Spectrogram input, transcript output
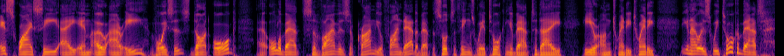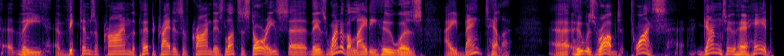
S Y C A M O R E, voices.org, uh, all about survivors of crime. You'll find out about the sorts of things we're talking about today here on 2020. You know, as we talk about uh, the uh, victims of crime, the perpetrators of crime, there's lots of stories. Uh, there's one of a lady who was a bank teller. Uh, who was robbed twice, gun to her head.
